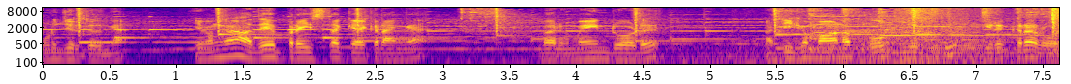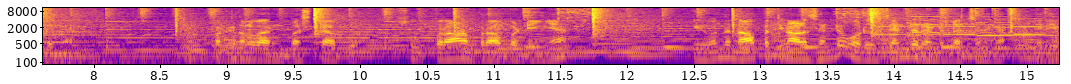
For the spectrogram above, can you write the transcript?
முடிஞ்சிருக்குதுங்க. இவங்க அதே ப்ரைஸ் தான் கேட்குறாங்க பாருங்க மெயின் ரோடு அதிகமான போக்குவரத்து இருக்கிற ரோடுங்க பக்கத்தில் பாருங்க பஸ் ஸ்டாப்பு சூப்பரான ப்ராப்பர்ட்டிங்க. இது வந்து நாற்பத்தி நாலு சென்ட் ஒரு சென்ட் ரெண்டு லட்சங்க இதை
